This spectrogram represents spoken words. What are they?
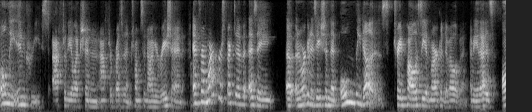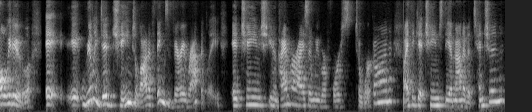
only increased after the election and after President Trump's inauguration. And from our perspective as a an organization that only does trade policy and market development. I mean, that is all we do. It, it really did change a lot of things very rapidly. It changed, you know, time horizon we were forced to work on. I think it changed the amount of attention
